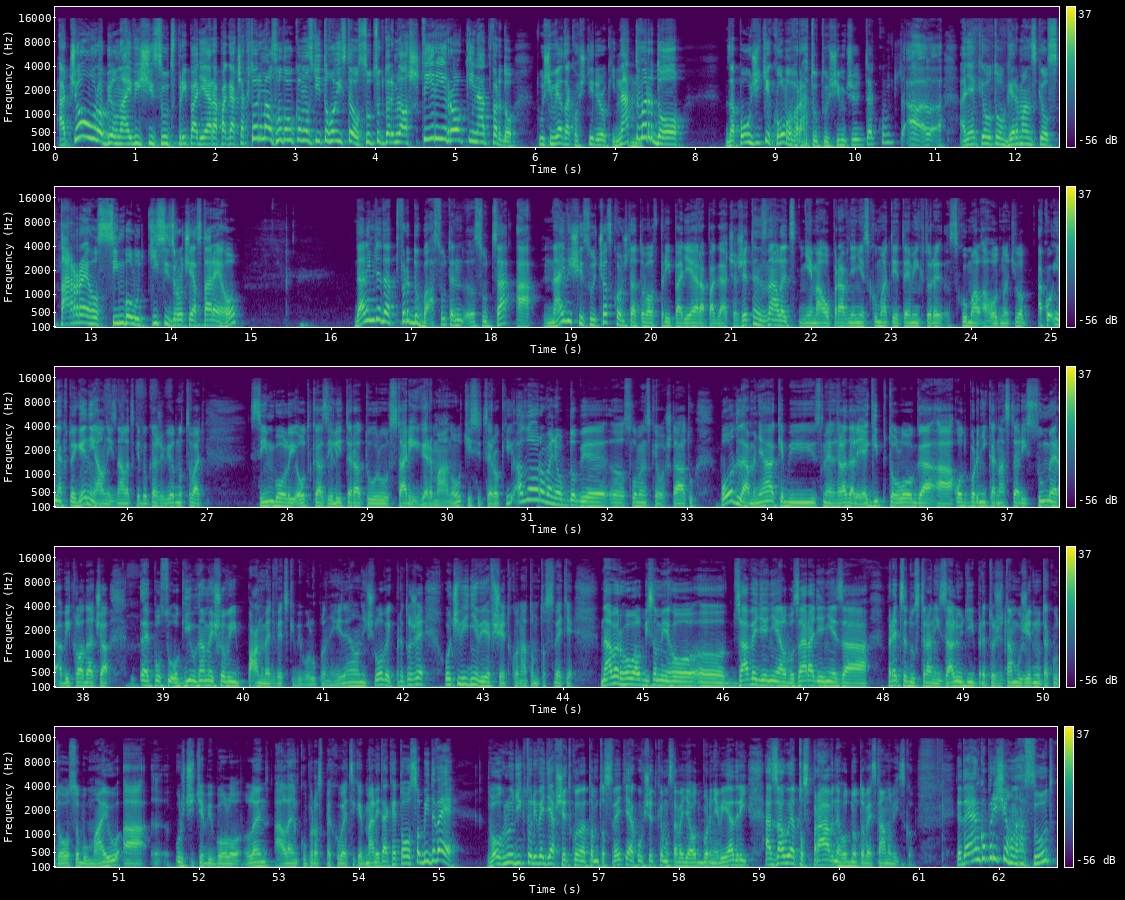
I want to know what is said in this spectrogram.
A čo urobil najvyšší súd v prípade Jara Pagáča, ktorý mal zhodou okolností toho istého sudcu, ktorý mal 4 roky na tvrdo, tuším viac ako 4 roky, na tvrdo, za použitie kolovratu, tuším, čo, takú, a, a nejakého toho germánskeho starého symbolu tisícročia starého. Dali im teda tvrdú basu, ten e, sudca, a najvyšší súd čo skonštatoval v prípade Jara Pagáča, že ten znalec nemá oprávnenie skúmať tie témy, ktoré skúmal a hodnotil. Ako inak to je geniálny znalec, keď dokáže vyhodnocovať symboly, odkazy, literatúru starých Germánov, tisíce roky a zároveň obdobie e, slovenského štátu. Podľa mňa, keby sme hľadali egyptológa a odborníka na starý sumer a vykladača eposu o Gilgamešovi, pán Medvecký by bol úplne ideálny človek, pretože očividne vie všetko na tomto svete. Navrhoval by som jeho e, zavedenie alebo zaradenie za predsedu strany za ľudí, pretože tam už jednu takúto osobu majú a e, určite by bolo len a len ku prospechu veci, keby mali takéto osoby dve. Dvoch ľudí, ktorí vedia všetko na tomto svete, ako všetkému sa vedia odborne vyjadriť a zaujať to správne hodnotové stanovisko. Teda Janko prišiel na súd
